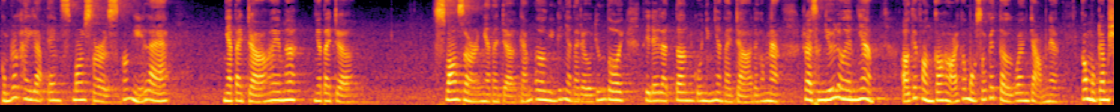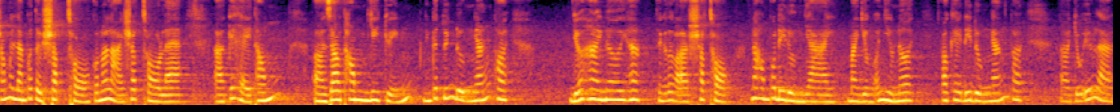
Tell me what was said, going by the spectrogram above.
Cũng rất hay gặp em sponsors. Có nghĩa là nhà tài trợ ha em ha? Nhà tài trợ. Sponsor nhà tài trợ. Cảm ơn những cái nhà tài trợ của chúng tôi. Thì đây là tên của những nhà tài trợ được không nào? Rồi xuống dưới luôn em nha. Ở cái phần câu hỏi có một số cái từ quan trọng nè. Có 165 có từ shuttle. Có nói lại shuttle là à, cái hệ thống à, giao thông di chuyển những cái tuyến đường ngắn thôi. Giữa hai nơi ha. Thì người ta gọi là shuttle nó không có đi đường dài mà dừng ở nhiều nơi. Ok đi đường ngắn thôi. À, chủ yếu là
